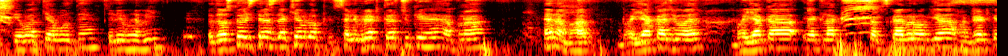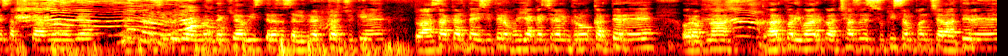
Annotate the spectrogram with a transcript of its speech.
उसके बाद क्या बोलते हैं? चलिए भाभी तो दोस्तों इस तरह से देखिए हम लोग सेलिब्रेट कर चुके हैं अपना है ना? भैया का जो है भैया का एक लाख सब्सक्राइबर हो गया हंड्रेड के सब्सक्राइबर हो गया। इसी को जो हम लोग देखिए अब इस तरह से सेलिब्रेट कर चुके हैं। तो आशा करते हैं इसी तरह भैया का चैनल ग्रो करते रहे और अपना घर परिवार को अच्छा से सुखी संपन्न चलाते रहे।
